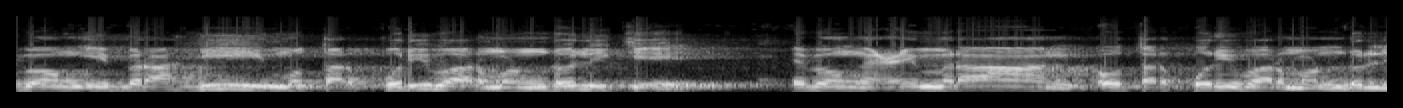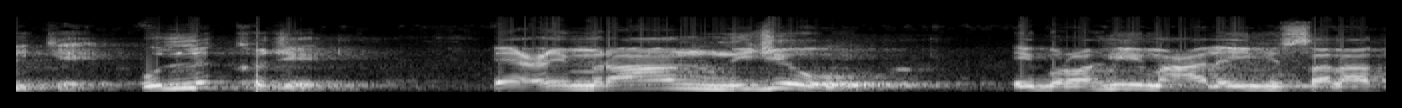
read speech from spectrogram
এবং ইব্রাহিম ও তার পরিবার মণ্ডলীকে এবং ইমরান ও তার পরিবার মণ্ডলীকে। উল্লেখ্য যে ইমরান নিজেও ইব্রাহিম আলাইহি সালাত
